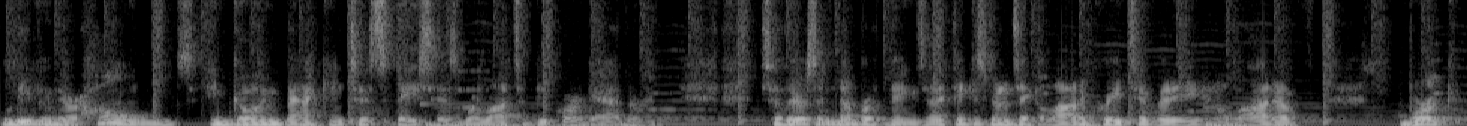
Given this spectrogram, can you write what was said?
leaving their homes and going back into spaces where lots of people are gathering? So there's a number of things, and I think it's going to take a lot of creativity and a lot of work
